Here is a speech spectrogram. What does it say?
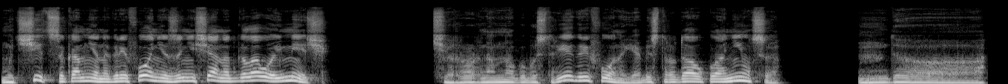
мчится ко мне на грифоне, занеся над головой меч. Террор намного быстрее Грифона, я без труда уклонился. Да,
